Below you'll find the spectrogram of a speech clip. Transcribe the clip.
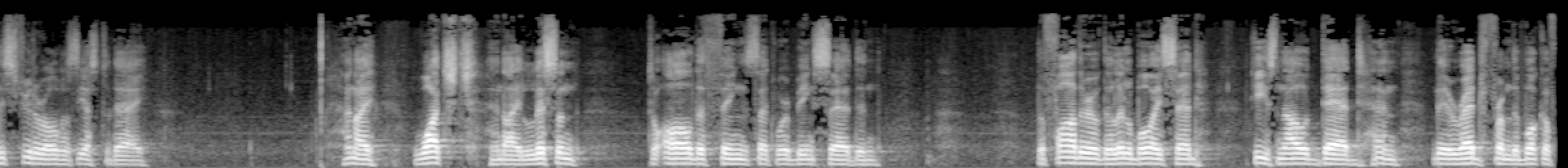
his funeral was yesterday. And I watched and I listened to all the things that were being said. And the father of the little boy said, he's now dead. And they read from the book of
